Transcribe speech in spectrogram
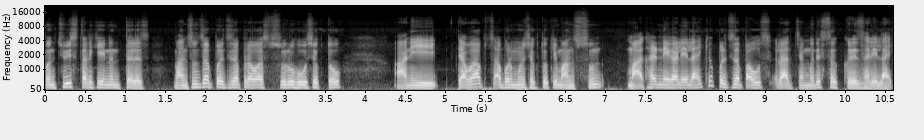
पंचवीस तारखेनंतरच मान्सूनचा परतीचा प्रवास सुरू होऊ शकतो. आणि तेव्हाच आपण म्हणू शकतो की मान्सून माघार निघालेला आहे किंवा परतीचा पाऊस राज्यामध्ये सक्रिय झालेला आहे.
